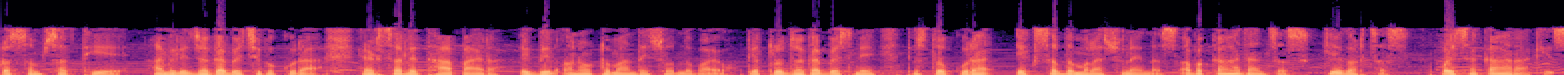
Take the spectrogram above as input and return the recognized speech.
प्रशंसक थिए। हामीले जग्गा बेचेको कुरा हेडसरले थाहा पाएर एक दिन अनौठो मान्दै सोध्नुभयो त्यत्रो जग्गा बेच्ने त्यस्तो कुरा एक शब्द मलाई सुनाइनस्। अब कहाँ जान्छस्? के गर्छस्? पैसा कहाँ राखिस्?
